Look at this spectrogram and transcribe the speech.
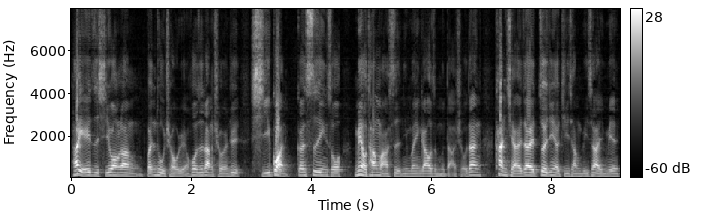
他也一直希望让本土球员或者是让球员去习惯跟适应，说没有汤马斯，你们应该要怎么打球。但看起来在最近的几场比赛里面，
